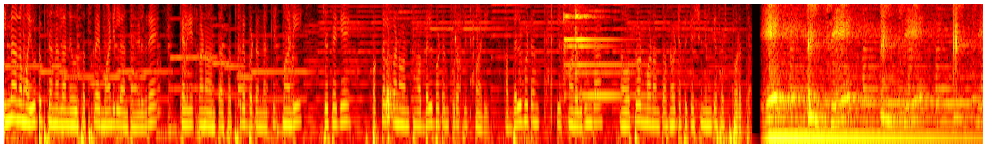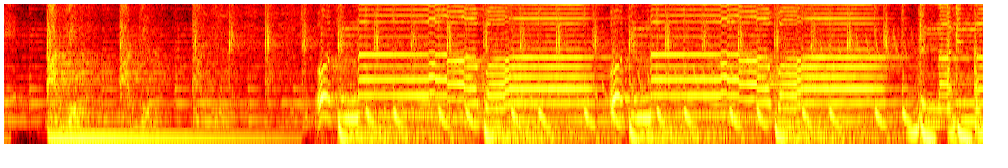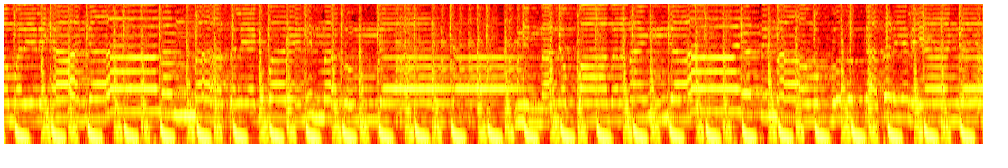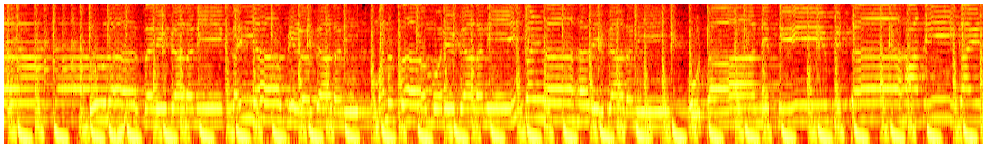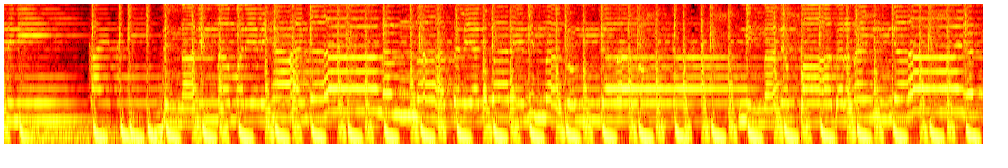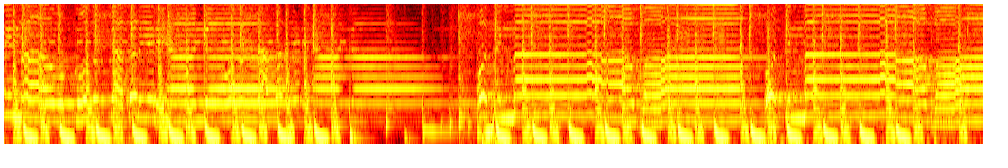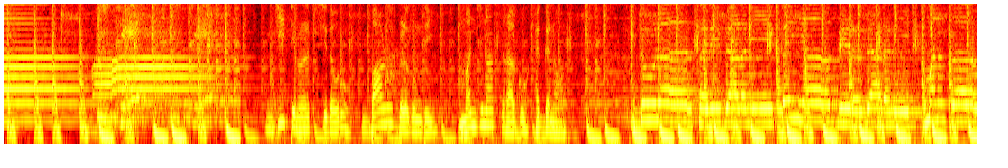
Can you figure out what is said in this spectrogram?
ಇನ್ನು ನಮ್ಮ ಯೂಟ್ಯೂಬ್ ಚಾನಲ್ನ ನೀವು ಸಬ್ಸ್ಕ್ರೈಬ್ ಮಾಡಿಲ್ಲ ಅಂತ ಹೇಳಿದ್ರೆ ಕೆಳಗೆ ಕಾಣುವಂಥ ಸಬ್ಸ್ಕ್ರೈಬ್ ಬಟನ್ನ ಕ್ಲಿಕ್ ಮಾಡಿ ಜೊತೆಗೆ ಪಕ್ಕದಲ್ಲಿ ಕಾಣುವಂತಹ ಬೆಲ್ ಬಟನ್ ಕೂಡ ಕ್ಲಿಕ್ ಮಾಡಿ. ಆ ಬೆಲ್ ಬಟನ್ ಕ್ಲಿಕ್ ಮಾಡೋದ್ರಿಂದ ನಾವು ಅಪ್ಲೋಡ್ ಮಾಡುವಂಥ ನೋಟಿಫಿಕೇಶನ್ ನಿಮಗೆ ಫಸ್ಟ್ ಬರುತ್ತೆ. ಓ DJ, ಮನಸ ಮುರಿ ಬ್ಯಾಡನಿ ಕಳ್ಳ ಹರಿ ಬ್ಯಾಡನಿ ಗೀತೆಯನ್ನು ರಚಿಸಿದವರು ಬಾಳು ಬೆಳಗುಂದಿ, ಮಂಜುನಾಥ್ ರಾಘು ಹೆಗ್ಗನವರ್. ದೂರ ಸರಿ ಬ್ಯಾಡನಿ, ಕೈಯ ಬಿಡ ಬ್ಯಾಡನಿ ಮನಸ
